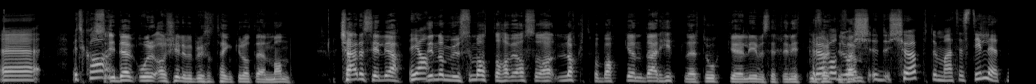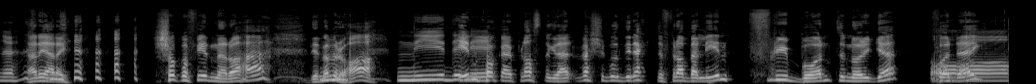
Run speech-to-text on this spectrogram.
Eh, Vet du hva? Så I det ordet avskyelig vi bruker, så tenker du at det er en mann. Kjære Silje, Ja. denne musematta har vi altså lagt på bakken der Hitler tok eh, livet sitt i Prøver du å 1945. kjø- Kjøper du meg til stillhet nå? Ja, det gjør jeg. Se hvor fin den er, da. Hæ? Denne vil du ha. Nydelig. Innpakka i plast og greier. Vær så god, direkte fra Berlin. Flybåren til Norge. For deg. Å,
